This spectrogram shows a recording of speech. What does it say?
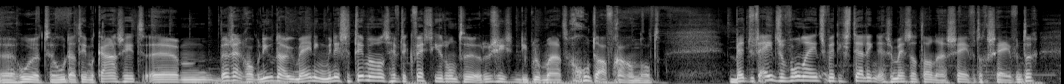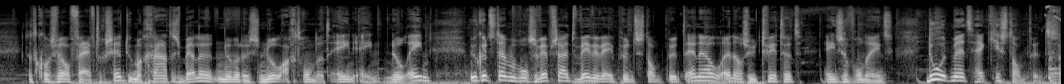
uh, hoe, het, hoe dat in elkaar zit. Uh, we zijn gewoon benieuwd naar uw mening. Minister Timmermans heeft de kwestie rond de Russische diplomaat goed afgehandeld. Bent u het eens of oneens met die stelling, sms dat dan naar 7070. Dat kost wel 50 cent. U mag gratis bellen, nummer is 0800-1101. U kunt stemmen op onze website www.stand.nl. En als u twittert, eens of oneens, doe het met Hekje Standpunt.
